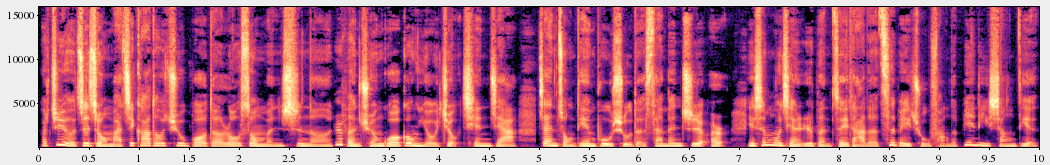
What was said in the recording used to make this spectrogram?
而具有这种马奇卡斗竹波的 Loson 门市呢，日本全国共有九千家，占总店铺数的三分之二，也是目前日本最大的自备厨房的便利商店，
